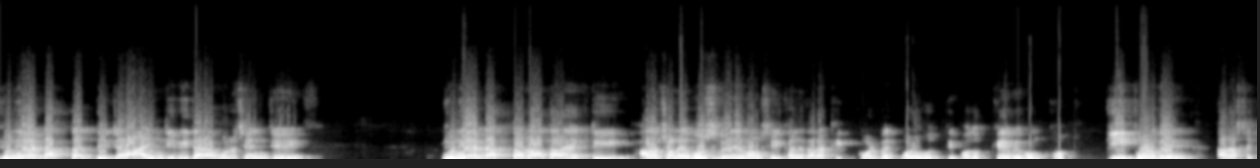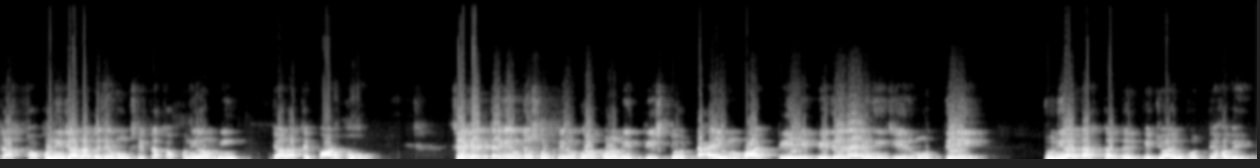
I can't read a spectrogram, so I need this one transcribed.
জুনিয়র ডাক্তারদের যারা আইনজীবী তারা বলেছেন যে জুনিয়র ডাক্তাররা তারা একটি আলোচনায় বসবেন এবং সেইখানে তারা ঠিক করবেন পরবর্তী পদক্ষেপ এবং ক- করবেন তারা সেটা তখনই জানাবেন এবং সেটা তখনই আমি জানাতে পারব। সেক্ষেত্রে কিন্তু সুপ্রিম কোর্ট কোনো নির্দিষ্ট টাইম বা ডে বেঁধে দেয়নি যে এর মধ্যেই জুনিয়র ডাক্তারদেরকে জয়েন করতে হবে।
